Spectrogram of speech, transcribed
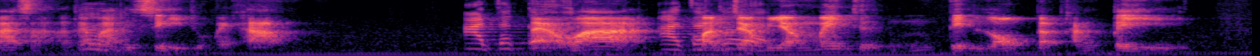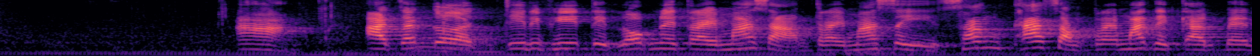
มาสสามกับไตรมาสที่ 4 ถูกไหมครับ อาจจะเกิดแต่ว่าอาจจะมันจะเกิดยังไม่ถึง ติดลบแบบทั้งปี อะอาจจะเกิด GDP ติดลบในไตรมาส3ไตรมาส4ซึ่งถ้าสองไตรมาสติดกันเป็น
